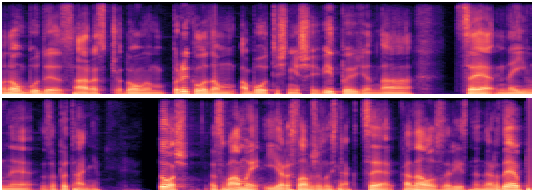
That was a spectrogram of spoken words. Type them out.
воно буде зараз чудовим прикладом, або точніше, відповіддю на це наївне запитання. Тож, з вами Ярослав Железняк, це канал Залізний Нардеп,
